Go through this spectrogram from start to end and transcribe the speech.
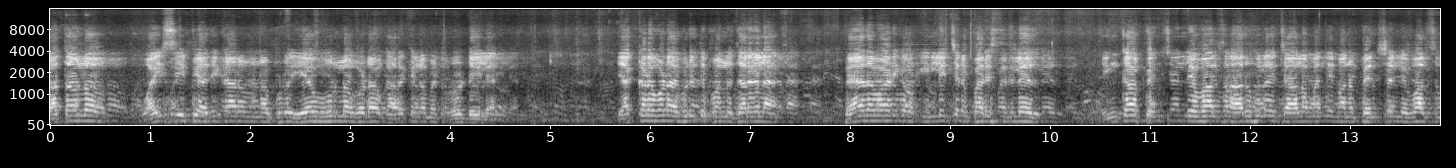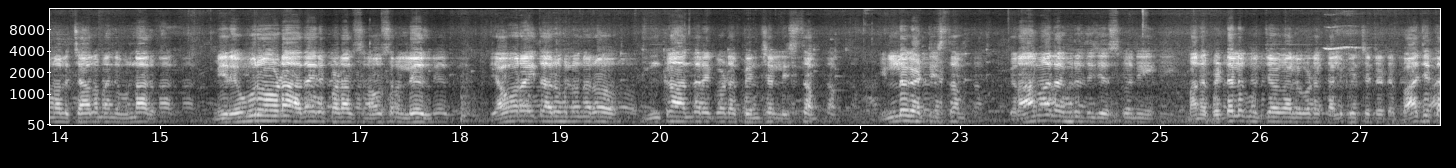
గతంలో వైసీపీ అధికారం ఉన్నప్పుడు ఏ ఊర్లో కూడా ఒక అర కిలోమీటర్ రోడ్డు వేయలేదు. ఎక్కడ కూడా అభివృద్ధి పనులు జరగలే. పేదవాడికి ఒక ఇల్లు ఇచ్చిన పరిస్థితి లేదు. ఇంకా పెన్షన్లు ఇవ్వాల్సిన అర్హులే చాలా మంది మనం పెన్షన్లు ఇవ్వాల్సిన వాళ్ళు చాలా మంది ఉన్నారు. మీరు ఎవరు కూడా ఆధారపడాల్సిన అవసరం లేదు. ఎవరైతే అర్హులు ఉన్నారో ఇంకా అందరికి కూడా పెన్షన్లు ఇస్తాం ఇల్లు కట్టిస్తాం గ్రామాలు అభివృద్ధి చేసుకొని మన బిడ్డలకు ఉద్యోగాలు కూడా కల్పించేటటువంటి బాధ్యత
